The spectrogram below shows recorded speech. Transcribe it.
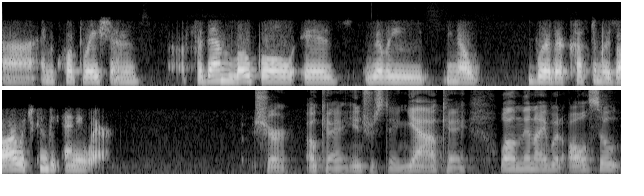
uh, and corporations, for them, local is really you know where their customers are, which can be anywhere. Sure. Okay. Interesting. Yeah. Okay. Well, and then I would also,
